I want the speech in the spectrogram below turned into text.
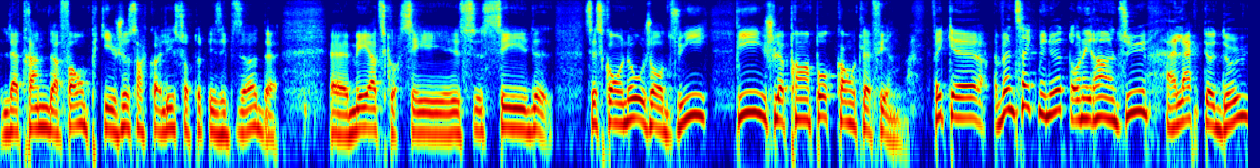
la trame de fond puis qui est juste recollée sur tous les épisodes. Euh, mais en tout cas, c'est ce qu'on a aujourd'hui. Puis je le prends pas contre le film. Fait que 25 minutes, on est rendu à l'acte 2.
